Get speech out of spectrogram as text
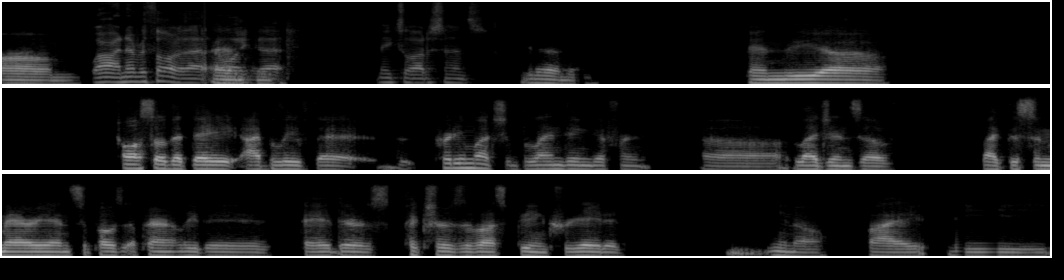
Mm. Um, wow, I never thought of that. I like that. Makes a lot of sense. Yeah, man. And the uh, also that they, I believe that pretty much blending different uh, legends of like the Sumerian, suppose apparently the they, there's pictures of us being created, you know, by the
